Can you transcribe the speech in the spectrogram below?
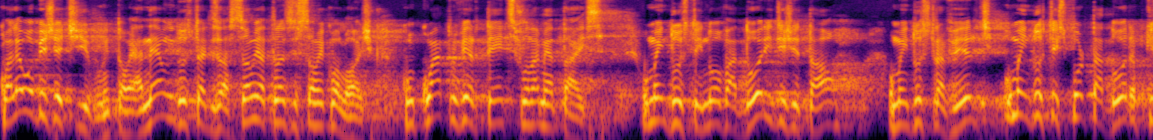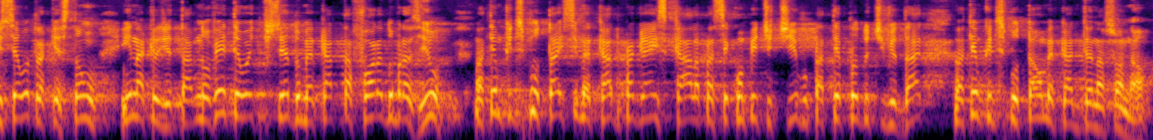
Qual é o objetivo? Então, é a neoindustrialização e a transição ecológica, com quatro vertentes fundamentais: uma indústria inovadora e digital, uma indústria verde, uma indústria exportadora, porque isso é outra questão inacreditável. 98% do mercado está fora do Brasil. Nós temos que disputar esse mercado para ganhar escala, para ser competitivo, para ter produtividade. Nós temos que disputar o mercado internacional.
